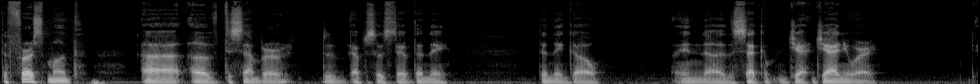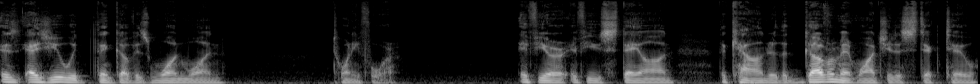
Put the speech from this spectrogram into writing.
the first month uh, of December. The episodes stay up, then they, then they go, in uh, the second January, as as you would think of as one one. Twenty four. If you're if you stay on the calendar the government wants you to stick to,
